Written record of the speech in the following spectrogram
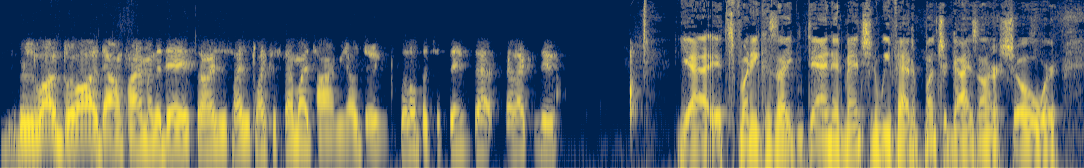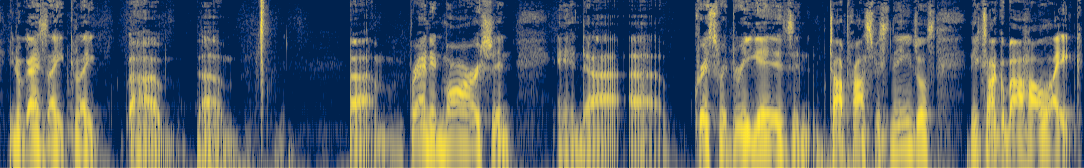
there's a lot of a lot of downtime in the day, so I just I just like to spend my time, you know, doing little bits of things that that I can do. Yeah, it's funny because like Dan had mentioned, we've had a bunch of guys on our show where you know guys like like uh, um, um, Brandon Marsh and and uh, uh, Chris Rodriguez and top prospects and Angels. They talk about how like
